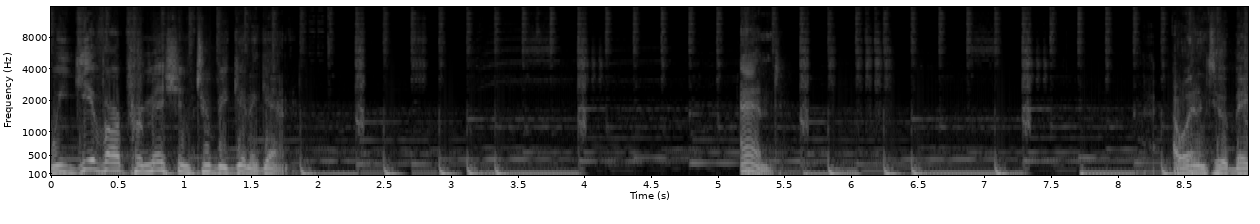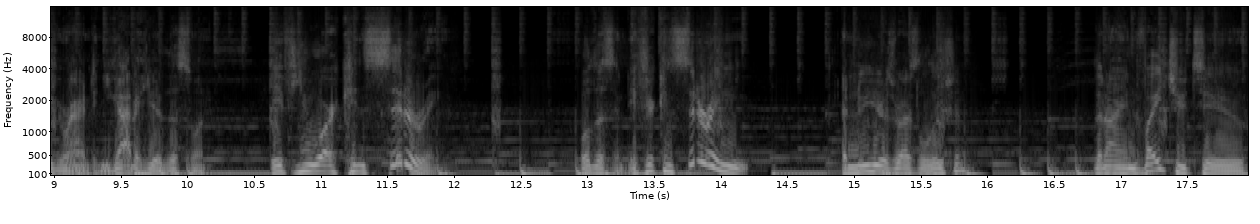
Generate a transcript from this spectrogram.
we give our permission to begin again. And I went into a big rant, and you got to hear this one. If you are considering, well, listen, if you're considering a New Year's resolution, then I invite you to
